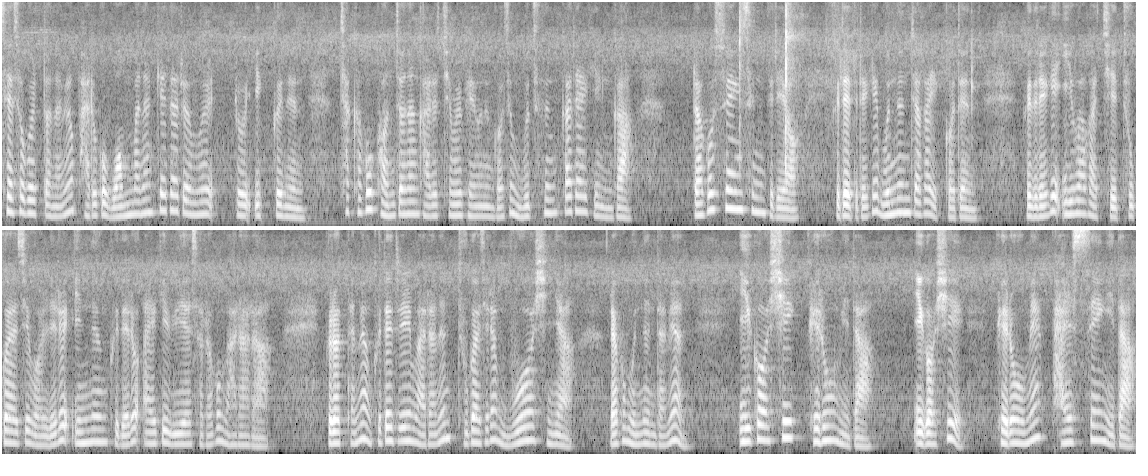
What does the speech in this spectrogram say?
세속을 떠나며 바르고 원만한 깨달음으로 이끄는 착하고 건전한 가르침을 배우는 것은 무슨 까닭인가? 라고 수행승들이여 그대들에게 묻는 자가 있거든 그들에게 이와 같이 두 가지 원리를 있는 그대로 알기 위해서라고 말하라. 그렇다면 그대들이 말하는 두 가지란 무엇이냐? 라고 묻는다면 이것이 괴로움이다. 이것이 괴로움의 발생이다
